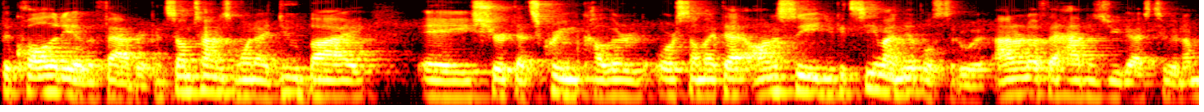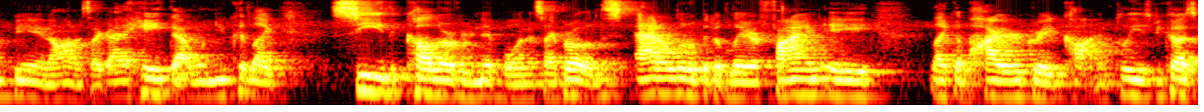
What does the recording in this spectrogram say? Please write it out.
the quality of the fabric. And sometimes when I do buy a shirt that's cream colored or something like that, honestly, you could see my nipples through it. I don't know if that happens to you guys too. And I'm being honest. Like I hate that when you could like see the color of your nipple, and it's like, bro, just add a little bit of layer. Find a like a higher grade cotton, please, because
